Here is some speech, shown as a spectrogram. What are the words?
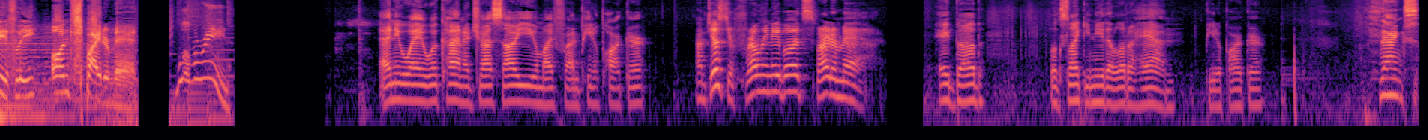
Previously on Spider-Man. Wolverine! Anyway, what kind of dress are you, my friend Peter Parker? I'm just your friendly neighborhood Spider-Man. Hey, bub. Looks like you need a little hand, Peter Parker. Thanks,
